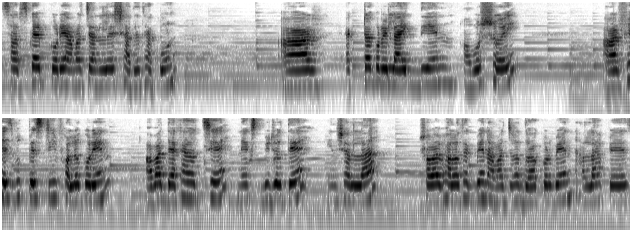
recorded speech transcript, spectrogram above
সাবস্ক্রাইব করে আমার চ্যানেলের সাথে থাকুন। আর একটা করে লাইক দিন অবশ্যই। আর ফেসবুক পেজটি ফলো করেন। আবার দেখা হচ্ছে নেক্সট ভিডিওতে ইনশাল্লাহ সবাই ভালো থাকবেন, আমার জন্য দোয়া করবেন। আল্লাহ হাফেজ।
